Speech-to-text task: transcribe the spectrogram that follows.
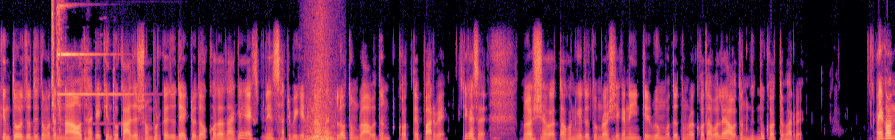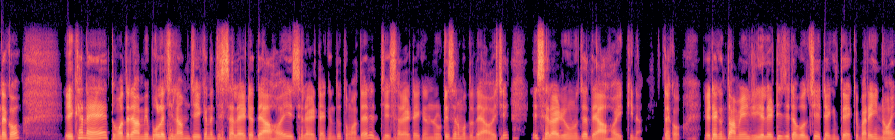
কিন্তু যদি তোমাদের নাও থাকে, কিন্তু কাজের সম্পর্কে যদি একটু দক্ষতা থাকে এক্সপিরিয়েন্স সার্টিফিকেট না থাকলেও তোমরা আবেদন করতে পারবে, ঠিক আছে? তোমরা তখন কিন্তু তোমরা সেখানে ইন্টারভিউর মধ্যে তোমরা কথা বলে আবেদন কিন্তু করতে পারবে। এখন দেখো, এখানে তোমাদের আমি বলেছিলাম যে এখানে যে স্যালারিটা দেওয়া হয়, এই স্যালারিটা কিন্তু তোমাদের যে স্যালারিটা এখানে নোটিশের মধ্যে দেওয়া হয়েছে, এই স্যালারি অনুযায়ী দেওয়া হয় কিনা। দেখো, এটা কিন্তু আমি রিয়েলিটি যেটা বলছি, এটা কিন্তু একেবারেই নয়।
